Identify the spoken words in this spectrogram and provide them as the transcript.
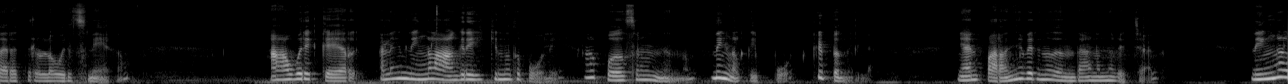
തരത്തിലുള്ള ഒരു സ്നേഹം ആ ഒരു കെയർ അല്ലെങ്കിൽ നിങ്ങൾ ആഗ്രഹിക്കുന്നത് പോലെ ആ പേഴ്സണിൽ നിന്നും നിങ്ങൾക്ക് ഇപ്പോൾ കിട്ടുന്നില്ല. ഞാൻ പറഞ്ഞു വരുന്നത് എന്താണെന്ന് വെച്ചാൽ നിങ്ങൾ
